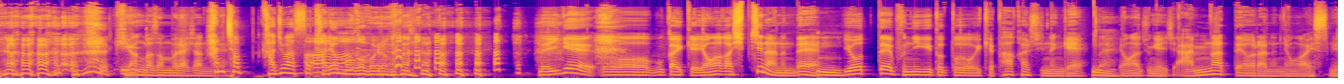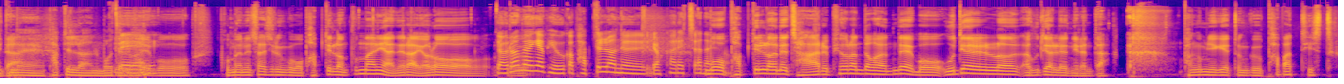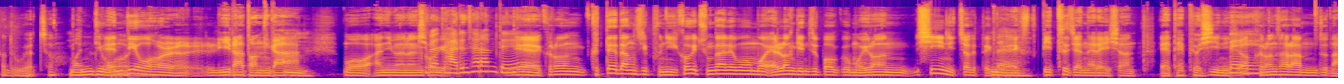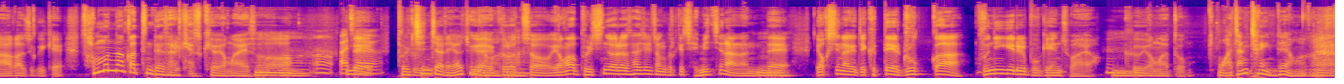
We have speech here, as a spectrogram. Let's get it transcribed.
귀한 거 선물하셨네. 한 첩 가져왔어 다려 먹어 뭐 이런 거. 네, 이게 어 뭔가 이렇게 영화가 쉽진 않은데 음. 요때 분위기도 또 이렇게 파악할 수 있는 게 네. 영화 중에 이제 I'm Not There라는 영화가 있습니다. 네, 밥 딜런 모델로. 네. 이제 뭐 보면은 사실은 뭐 밥 딜런뿐만이 아니라 여러 여러 그 명의 배우가 밥 딜런을 역할했잖아요. 뭐 밥 딜런의 자아를 표현한다고 하는데 뭐 우디 앨런 아 우디 앨런이란다. 방금 얘기했던 그 팝 아티스트가 누구였죠? 앤디 워. 앤디 워홀이라던가 음. 뭐 아니면은 주변 거기 다른 사람들. 예, 그런 그때 당시 분위기 거기 중간에 보면 뭐 앨런 긴즈버그 뭐 이런 시인 있죠 그때 그 네. 엑스 비트 제네레이션의 대표 시인이죠 네. 그런 사람도 나와 가지고 이렇게 선문답 같은 대사를 계속해요 영화에서. 음. 어, 어, 근데 맞아요. 불친절해요, 좀 예, 영화가. 그렇죠. 영화 불친절해서 사실 전 그렇게 재밌진 않았는데 음. 역시나 이제 그때 look과 분위기를 보기엔 좋아요. 음. 그 영화도 와장창인데 영화가. 네.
